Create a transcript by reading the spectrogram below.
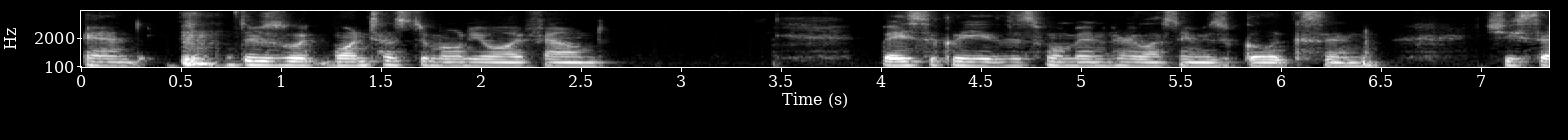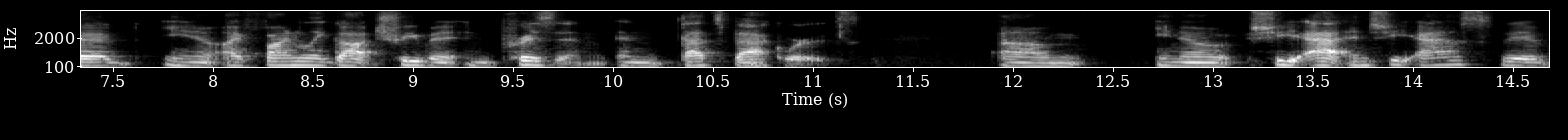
And there's like one testimonial i found. Basically this woman her last name is Gullikson she said you know i finally got treatment in prison and that's backwards. Um, you know she at and she asked the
